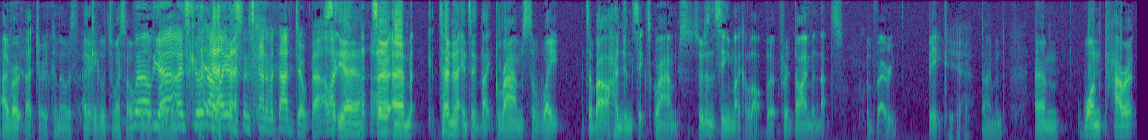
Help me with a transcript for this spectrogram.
I wrote that joke and I was I giggled to myself. for a Well, yeah, it's good. I like. It's, it's kind of a dad joke. That I like. so, yeah, yeah. So um, turning that into like grams to weight, it's about 106 grams. So it doesn't seem like a lot, but for a diamond, that's a very big Yeah. diamond. Um, one carat,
